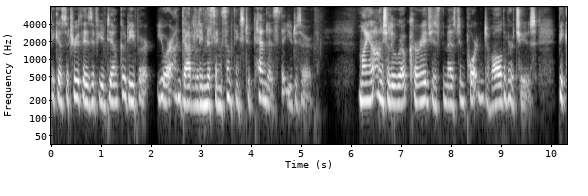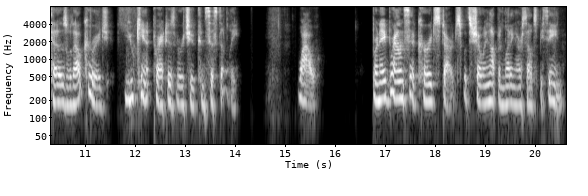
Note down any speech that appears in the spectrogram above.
Because the truth is, if you don't go deeper, you're undoubtedly missing something stupendous that you deserve. Maya Angelou wrote, Courage is the most important of all the virtues, because without courage, you can't practice virtue consistently. Wow. Brene Brown said courage starts with showing up and letting ourselves be seen.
